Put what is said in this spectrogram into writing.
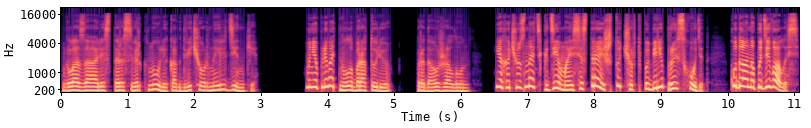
Глаза Алистера сверкнули, как две черные льдинки. «Мне плевать на лабораторию», — продолжал он. «Я хочу знать, где моя сестра и что, черт побери, происходит. Куда она подевалась?»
